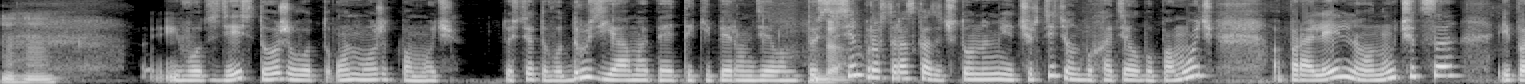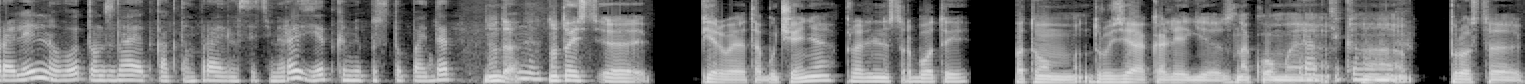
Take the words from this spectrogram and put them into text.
Угу. И вот здесь тоже вот он может помочь. То есть это вот друзьям, опять-таки, первым делом. То есть Да. всем просто рассказывать, что он умеет чертить, он бы хотел бы помочь, а параллельно он учится, и параллельно вот он знает, как там правильно с этими розетками поступать, да? Ну да. Ну. Ну, то есть, э, первое это обучение параллельно с работой, потом друзья, коллеги, знакомые. Практика них. Просто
